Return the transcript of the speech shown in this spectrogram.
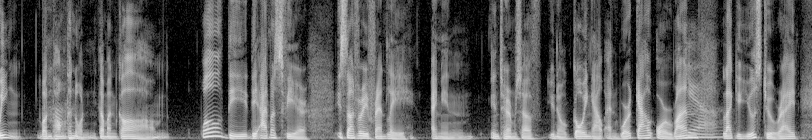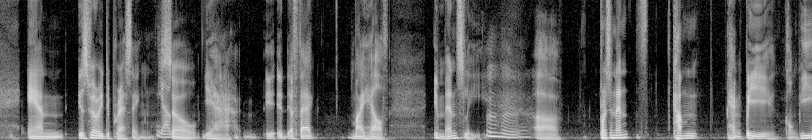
วิ่งบนท้องถนน แต่มันก็ well the the atmosphere is not very friendly I mean in terms of you know going out and work out or run Yeah. like you used to right and it's very depressing Yup. so yeah it, it affect my health immensely เอ่อเพราะฉะนั้นคำแห่งปีของพี่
